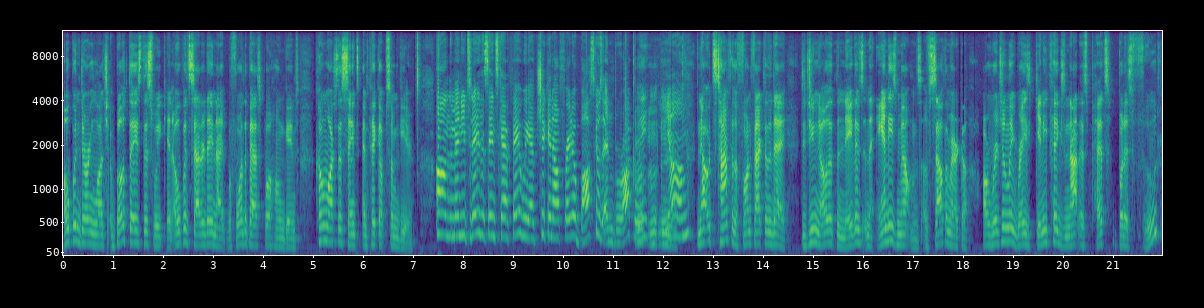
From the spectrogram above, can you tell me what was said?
Open during lunch both days this week and open Saturday night before the basketball home games. Come watch the Saints and pick up some gear. On the menu today, the Saints Cafe, we have chicken alfredo, boscos, and broccoli. Mm -mm -mm. Yum. Now it's time for the fun fact of the day. Did you know that the natives in the Andes Mountains of South America originally raised guinea pigs not as pets, but as food?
